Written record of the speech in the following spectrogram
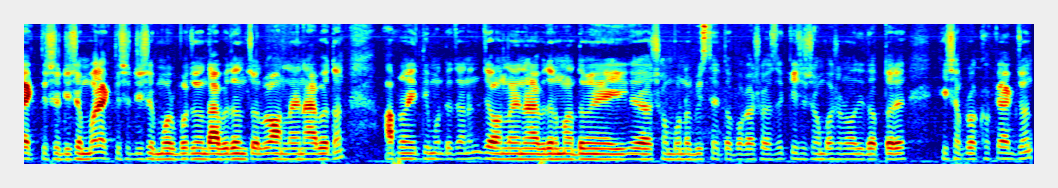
একত্রিশে ডিসেম্বর। একত্রিশে ডিসেম্বর পর্যন্ত আবেদন চলবে, অনলাইন আবেদন। আপনারা ইতিমধ্যে জানেন যে অনলাইন আবেদনের মাধ্যমে এই সম্পূর্ণ বিস্তারিত প্রকাশ হয়েছে। কৃষি সম্প্রসারণ অধিদপ্তরের হিসাব রক্ষকের একজন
